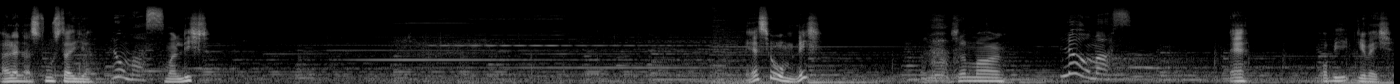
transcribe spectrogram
Alter, das tust da hier. Guck mal, Licht. Er ist hier oben nicht? Sag mal. Lumos! Äh. Bobby, geh weg.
